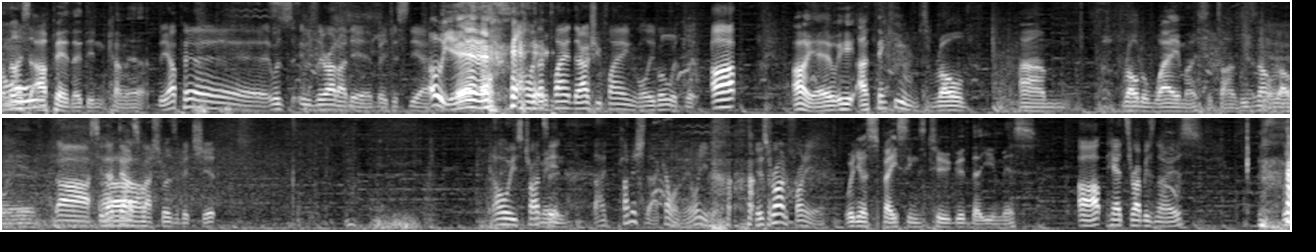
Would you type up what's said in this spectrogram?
A nice Oh. up air that didn't come out. The up air it was it was the right idea, but just yeah. Oh yeah. oh, they're playing. They're actually playing volleyball with the up. oh yeah. He, I think he rolled, um, rolled away most of the time. He's not Yeah. rolling in. Ah, see that down Ah. smash was a bit shit. Oh, he's tried I mean- to uh, punish that. Come on, man. What are you doing? was right in front of you. When your spacing's too good that you miss. Up. He had to rub his nose. we,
